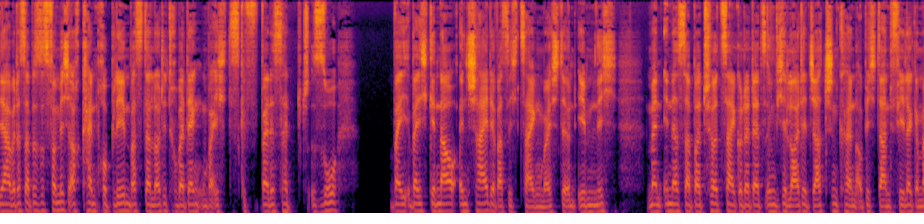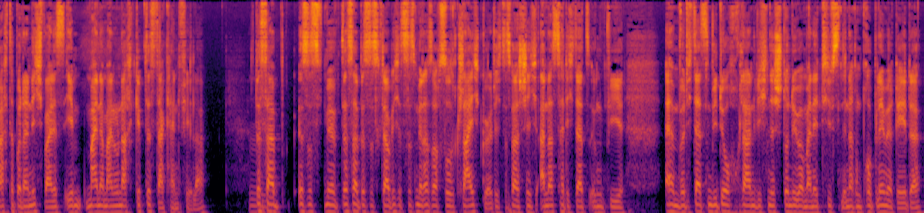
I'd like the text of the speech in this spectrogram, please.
Ja, aber deshalb ist es für mich auch kein Problem, was da Leute drüber denken, weil ich das, weil das halt so, weil, weil ich genau entscheide, was ich zeigen möchte und eben nicht mein inner Saboteur zeige oder da jetzt irgendwelche Leute judgen können, ob ich da einen Fehler gemacht habe oder nicht, weil es eben meiner Meinung nach gibt es da keinen Fehler. Deshalb ist es mir, deshalb ist es, glaube ich, ist es mir das auch so gleichgültig. Das war wahrscheinlich anders, hätte ich da jetzt irgendwie, ähm, würde ich da jetzt ein Video hochladen, wie ich eine Stunde über meine tiefsten inneren Probleme rede.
